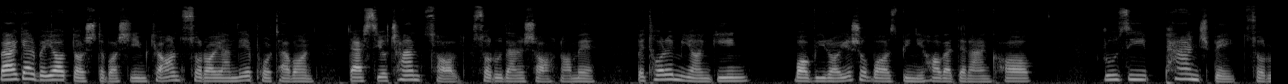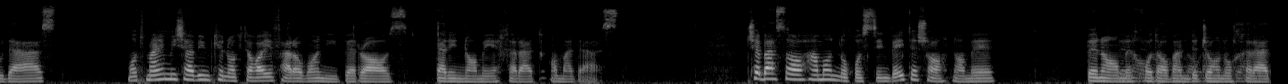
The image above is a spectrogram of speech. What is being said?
و اگر به یاد داشته باشیم که آن سراینده پرتوان در سی و چند سال سرودن شاهنامه به طور میانگین با ویرایش و بازبینی ها و درنگ ها روزی پنج بیت سروده است مطمئن می شویم که نکته های فراوانی به راز در این نامه خرد آمده است. چه بسا همان نخستین بیت شاهنامه به نام خداوند جان و خرد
